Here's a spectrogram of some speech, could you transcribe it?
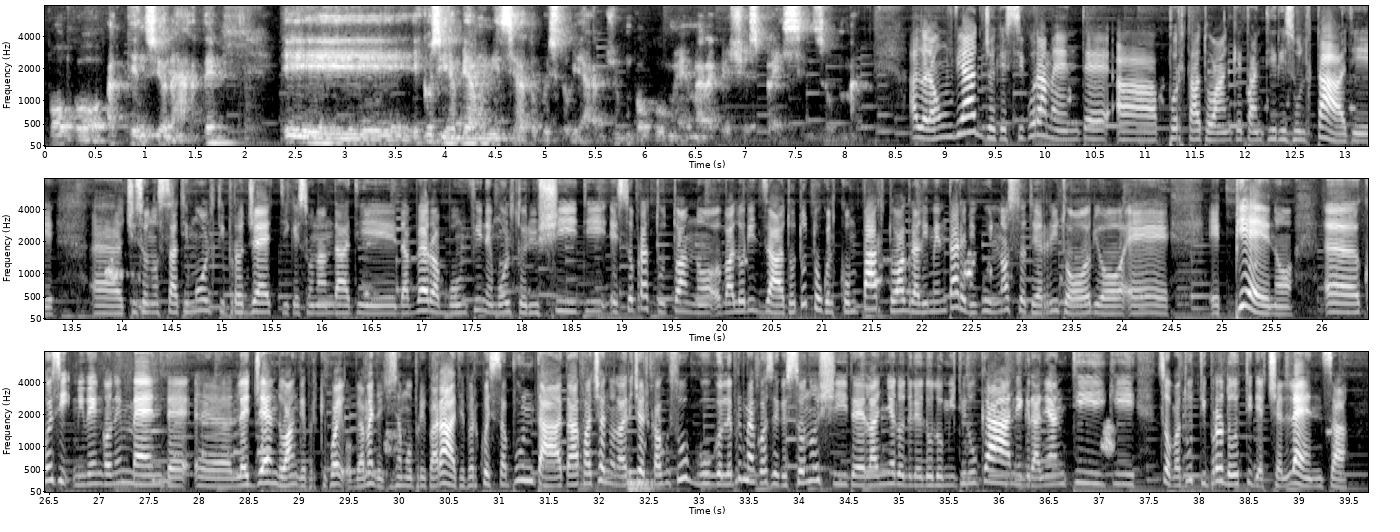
poco attenzionate. E, e così abbiamo iniziato questo viaggio, un po' come Marrakesh Express, insomma. Allora, un viaggio che sicuramente ha portato anche tanti risultati. Eh, ci sono stati molti progetti che sono andati davvero a buon fine, molto riusciti e soprattutto hanno valorizzato tutto quel comparto agroalimentare di cui il nostro territorio è, è pieno. Eh, così mi vengono in mente, eh, leggendo anche perché poi ovviamente ci siamo preparati per questa puntata, facendo una ricerca su Google, le prime cose che sono uscite l'agnello delle Dolomiti Lucane, grani antichi, insomma tutti i prodotti di eccellenza.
